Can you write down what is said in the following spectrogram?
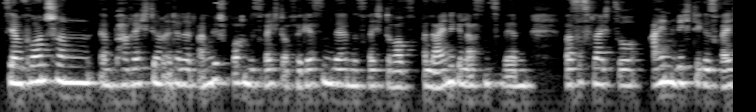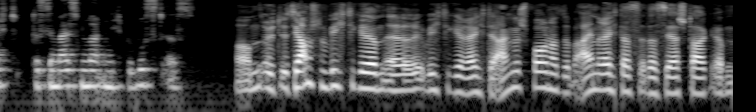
Sie haben vorhin schon ein paar Rechte im Internet angesprochen, das Recht auf Vergessenwerden, das Recht darauf, alleine gelassen zu werden. Was ist vielleicht so ein wichtiges Recht, das den meisten Leuten nicht bewusst ist? Ähm, Sie haben schon wichtige, äh, wichtige Rechte angesprochen. Also ein Recht, das, das sehr stark ähm,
